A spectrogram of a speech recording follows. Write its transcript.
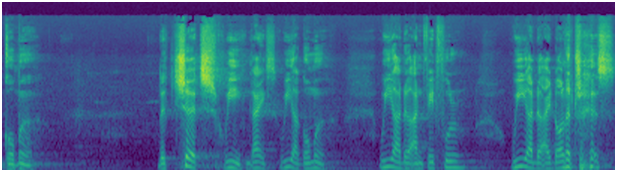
Gomer. The church, we, guys, we are Gomer. We are the unfaithful. We are the idolaters.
